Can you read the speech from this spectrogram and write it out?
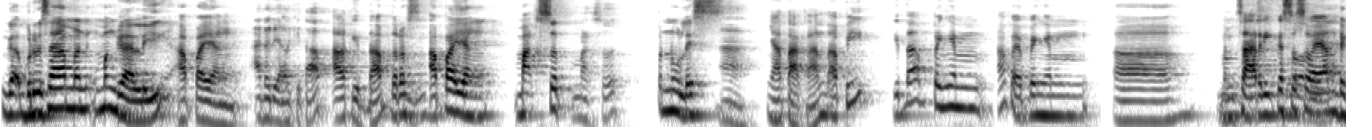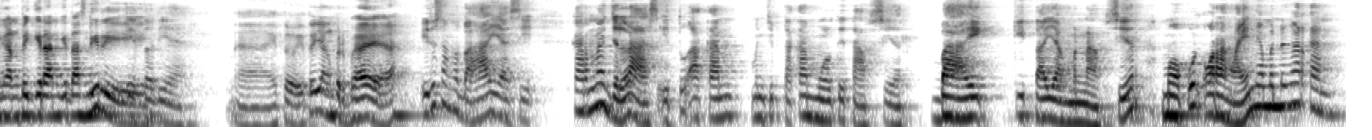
nggak berusaha men- menggali apa yang Ada di Alkitab. Alkitab terus apa yang maksud Maksud penulis ah, nyatakan tapi kita pengen apa ya pengen eh, mencari kesesuaian dengan pikiran kita sendiri itu dia. nah itu itu yang berbahaya Itu sangat bahaya sih. Karena jelas itu akan menciptakan multitafsir. Baik kita yang menafsir maupun orang lain yang mendengarkan.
